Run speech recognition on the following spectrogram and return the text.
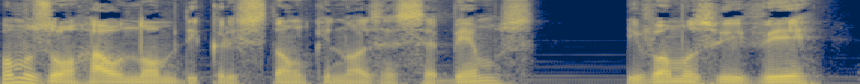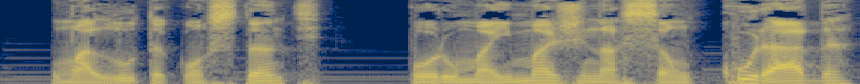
Vamos honrar o nome de cristão que nós recebemos e vamos viver uma luta constante por uma imaginação curada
